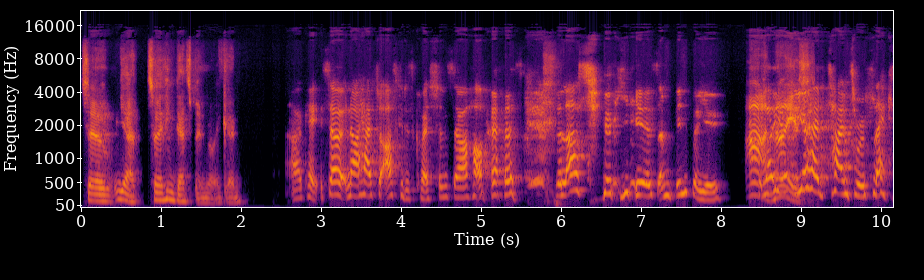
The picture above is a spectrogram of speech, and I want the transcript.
so yeah so i think that's been really good okay so now i have to ask you this question. So how has the last few years been for you? Ah so nice. you, you had time to reflect.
